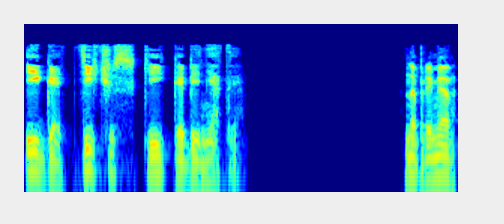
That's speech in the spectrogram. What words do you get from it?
и готические кабинеты. Например,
